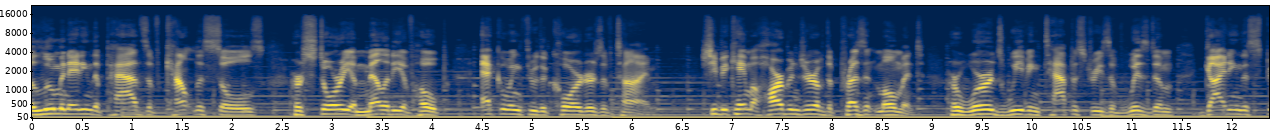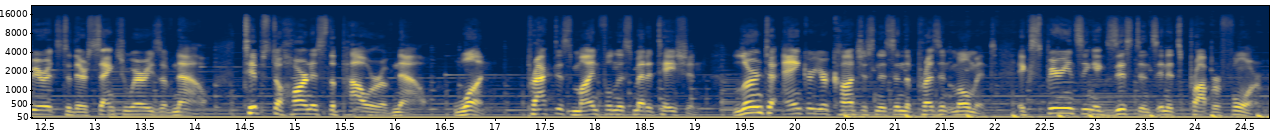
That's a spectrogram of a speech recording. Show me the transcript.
illuminating the paths of countless souls, her story a melody of hope, echoing through the corridors of time. She became a harbinger of the present moment, her words weaving tapestries of wisdom, guiding the spirits to their sanctuaries of now, tips to harness the power of now. 1. Practice mindfulness meditation. Learn to anchor your consciousness in the present moment, experiencing existence in its proper form.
